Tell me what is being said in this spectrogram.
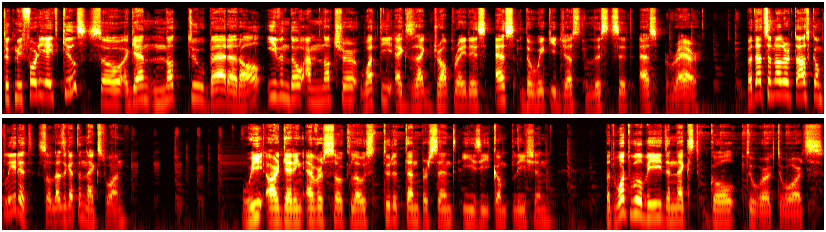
Took me 48 kills, so again not too bad at all, even though I'm not sure what the exact drop rate is as the wiki just lists it as rare. But that's another task completed, so let's get the next one. We are getting ever so close to the 10% easy completion. But what will be the next goal to work towards?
